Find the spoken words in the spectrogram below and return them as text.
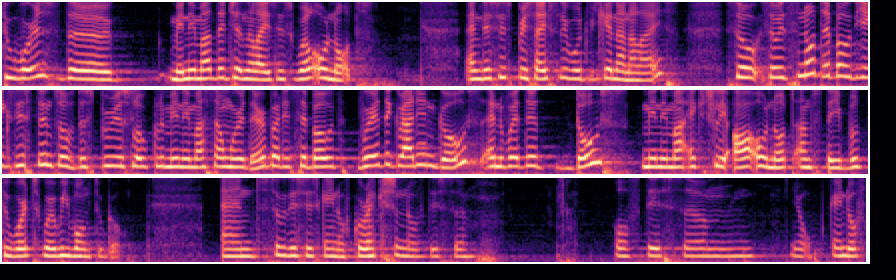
towards the minima that generalizes well or not. And this is precisely what we can analyze. So, so it's not about the existence of the spurious local minima somewhere there, but it's about where the gradient goes and whether those minima actually are or not unstable towards where we want to go. And so this is kind of correction of this, uh, of this, um, you know, kind of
